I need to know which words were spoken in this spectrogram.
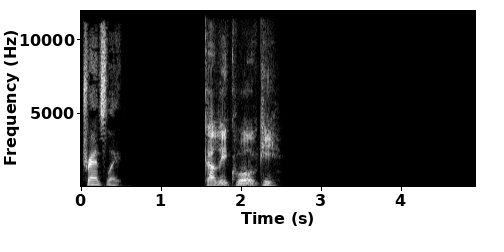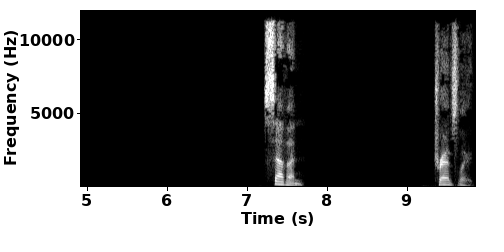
Translate. galikwogi, 7. Translate.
